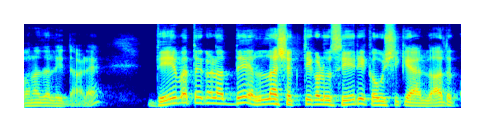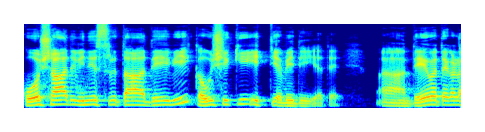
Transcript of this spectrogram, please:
ವನದಲ್ಲಿದ್ದಾಳೆ. ದೇವತೆಗಳದ್ದೇ ಎಲ್ಲ ಶಕ್ತಿಗಳು ಸೇರಿ ಕೌಶಿಕೆ ಅಲ್ಲ. ಅದು ಕೋಶಾದಿ ವಿನಿಸೃತ ದೇವಿ ಕೌಶಿಕಿ ಇತ್ಯವಿಧೀಯತೆ. ದೇವತೆಗಳ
